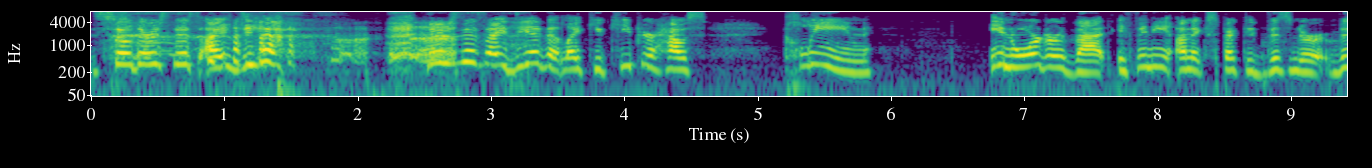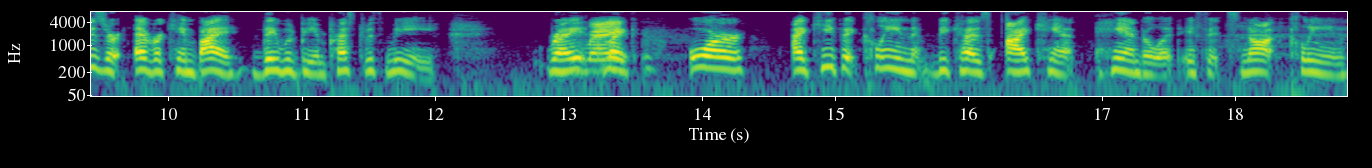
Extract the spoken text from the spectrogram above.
so there's this idea there's this idea that like you keep your house clean in order that if any unexpected visitor visitor ever came by, they would be impressed with me. Right? Right. Like or I keep it clean because I can't handle it if it's not clean.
